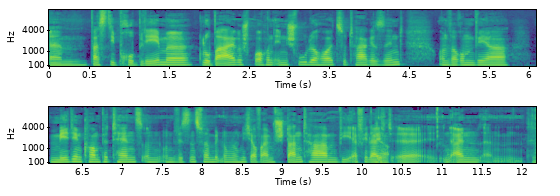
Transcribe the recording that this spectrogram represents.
ähm, was die Probleme global gesprochen in Schule heutzutage sind und warum wir Medienkompetenz und, und Wissensvermittlung noch nicht auf einem Stand haben, wie er vielleicht ja. äh, in einem ähm, ja.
